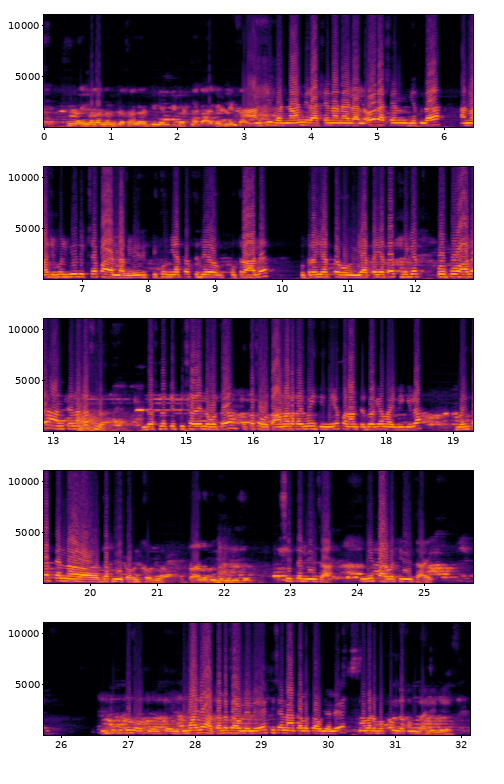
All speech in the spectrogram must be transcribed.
मला नेमकं सांगा की नेमकी घटना काय घडली आणि काय आमची घटना आम्ही राशन आणायला आलो. राशन घेतलं आणि माझी मुलगी रिक्षा पाहायला लागली. तिकून येताच रे- कुत्रा आलं कुत्रा येता येता येताच लगेच पळपळ आलं आणि त्यानं डसलं. डसलं ते पिसाळलेलं होतं. तर कसं होतं आम्हाला काही माहिती नाही पण आमच्या दोघ्या माहिती गेला भयंकर त्यांना जखमी करून सोडलं. काय ना तुमच्या मुलीचं? शीतल विंचा. मी पार्वती विंचा आहे. तुमचं कुठं माझ्या हाताला चावलेले आहे तिच्या नाकाला चावलेले आहे आम्हाला भक्कम जखम झालेली आहे.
